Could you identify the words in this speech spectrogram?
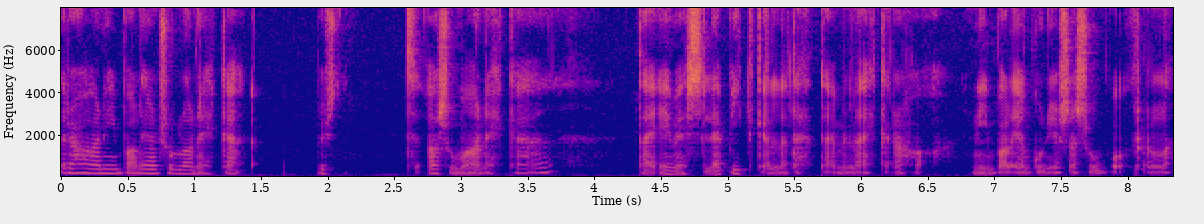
rahaa niin paljon, sulla on ehkä, pystyt asumaan ehkä, tai ei mene sillä pitkällä tähtäimellä ehkä rahaa niin paljon kuin jos asuu vuokralla.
